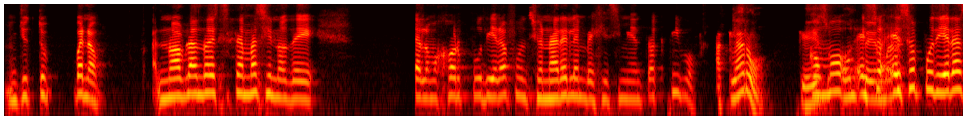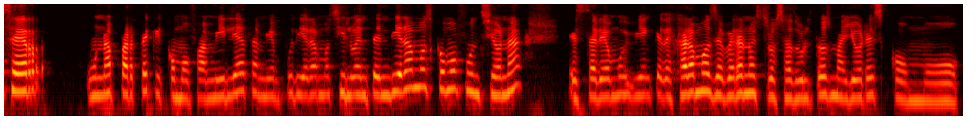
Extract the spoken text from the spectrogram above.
YouTube. Bueno, no hablando de este tema, sino de que a lo mejor pudiera funcionar el envejecimiento activo. Ah, claro, que es un eso, tema. eso pudiera ser una parte que como familia también pudiéramos, si lo entendiéramos cómo funciona, estaría muy bien que dejáramos de ver a nuestros adultos mayores como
